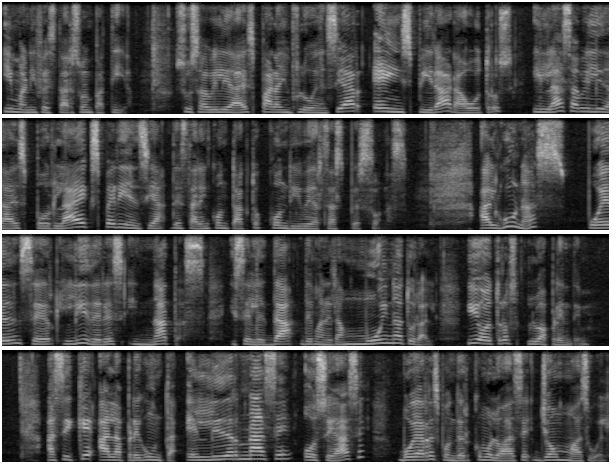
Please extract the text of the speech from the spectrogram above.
y manifestar su empatía, sus habilidades para influenciar e inspirar a otros y las habilidades por la experiencia de estar en contacto con diversas personas. Algunas pueden ser líderes innatas y se les da de manera muy natural y otros lo aprenden. Así que a la pregunta, ¿el líder nace o se hace? Voy a responder como lo hace John Maswell,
